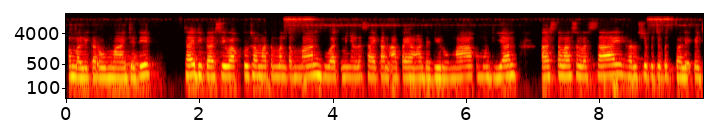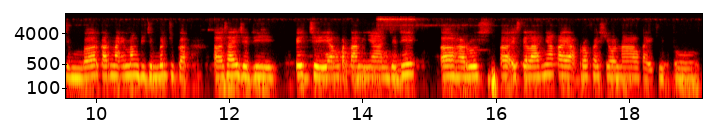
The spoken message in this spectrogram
kembali ke rumah. Jadi saya dikasih waktu sama teman-teman buat menyelesaikan apa yang ada di rumah. Kemudian uh, setelah selesai harus cepet-cepet balik ke Jember karena emang di Jember juga uh, saya jadi PJ yang pertanian. Jadi uh, harus uh, istilahnya kayak profesional kayak gitu.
